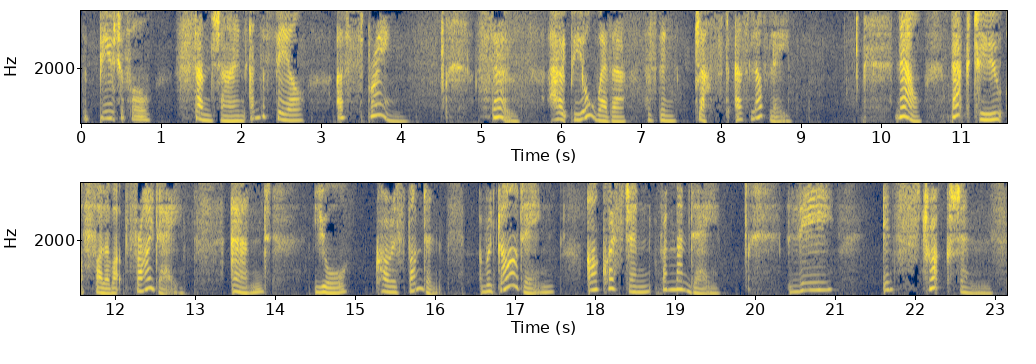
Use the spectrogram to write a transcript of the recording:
the beautiful sunshine and the feel of spring. So, hope your weather has been just as lovely. Now, back to Follow Up Friday and your correspondence regarding our question from Monday. The instructions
